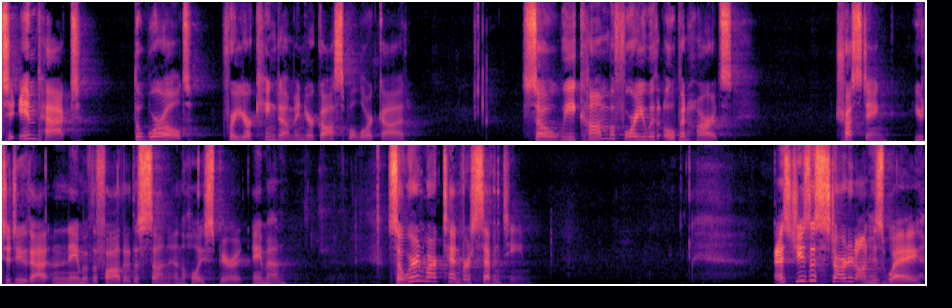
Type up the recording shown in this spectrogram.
to impact the world for your kingdom and your gospel, Lord God. So we come before you with open hearts, trusting you to do that in the name of the Father, the Son, and the Holy Spirit. Amen. So we're in Mark 10, verse 17. As Jesus started on his way,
